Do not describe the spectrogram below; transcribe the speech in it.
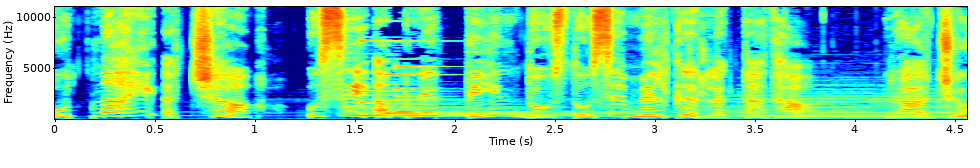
उतना ही अच्छा उसे अपने तीन दोस्तों से मिलकर लगता था, राजू,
